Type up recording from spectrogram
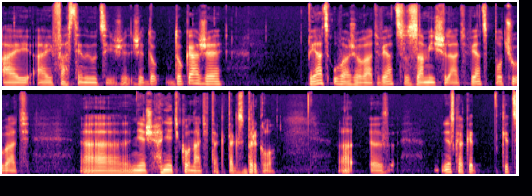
aj, aj fascinujúci, že, že do, dokáže viac uvažovať, viac zamýšľať, viac počúvať, uh, než hneď konať, tak, tak zbrklo. Uh, dneska, keď, keď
